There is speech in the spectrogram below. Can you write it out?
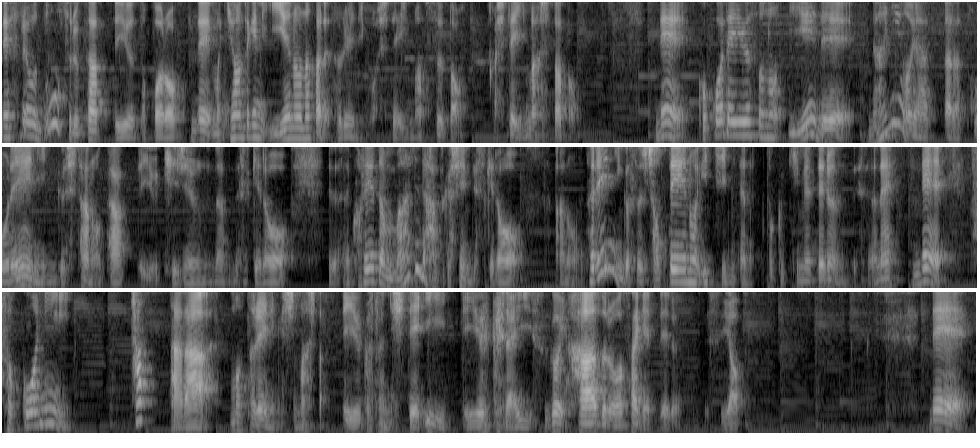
で、それをどうするかっていうところで、まあ、基本的に家の中でトレーニングをしていますと、していましたと。で、ここで言うその家で何をやったらトレーニングしたのかっていう基準なんですけど、ですね、これ言うとマジで恥ずかしいんですけど、あのトレーニングする所定の位置みたいなの僕決めてるんですよね。で、そこに立ったらもうトレーニングしましたっていうことにしていいっていうくらいすごいハードルを下げてるんですよ。で、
